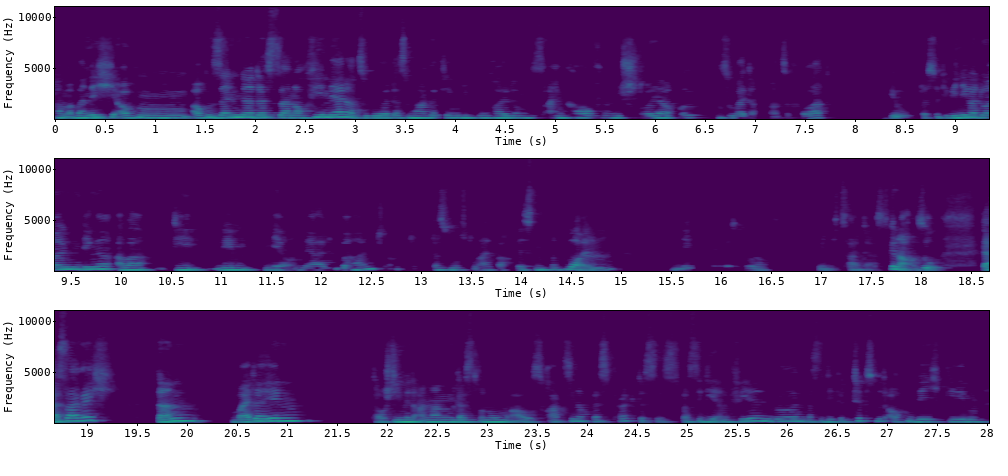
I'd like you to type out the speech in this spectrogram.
haben aber nicht auf dem, auf dem Sender, dass da noch viel mehr dazu gehört, das Marketing, die Buchhaltung, das Einkaufen, die Steuer und so weiter und so fort. Jo, das sind die weniger dollen Dinge, aber die nehmen mehr und mehr halt überhand und das musst du einfach wissen und wollen. Mhm. Neben dass du auch wenig Zeit hast. Genau, so. Das sage ich. Dann weiterhin tausch dich mit anderen Gastronomen aus. Frag sie nach Best Practices, was sie dir empfehlen würden, was sie dir für Tipps mit auf den Weg geben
